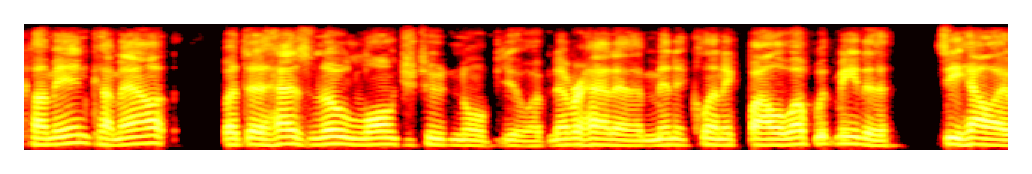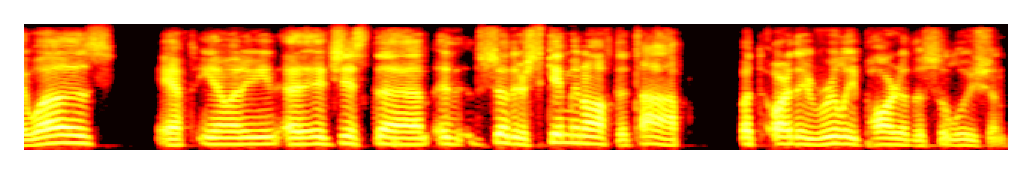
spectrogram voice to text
Come in, come out, but it has no longitudinal view. I've never had a MinuteClinic follow up with me to see how I was after. You know what I mean? Uh, it's just uh, so they're skimming off the top, but are they really part of the solution?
